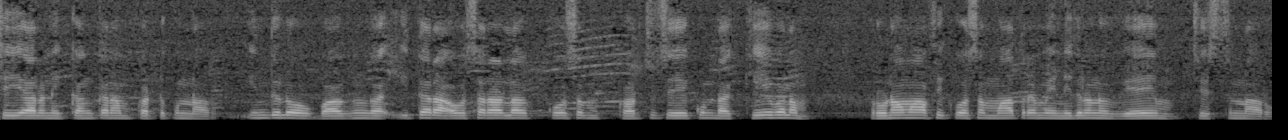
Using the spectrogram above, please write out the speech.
చేయాలని కంకణం కట్టుకున్నారు. ఇందులో భాగంగా ఇతర అవసరాల కోసం ఖర్చు చేయకుండా కేవలం రుణమాఫీ కోసం మాత్రమే నిధులను వ్యయం చేస్తున్నారు.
